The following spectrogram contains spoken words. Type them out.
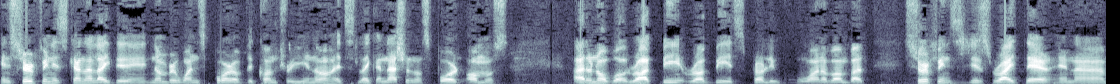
and surfing is kind of like the number one sport of the country. You know, it's like a national sport almost. I don't know. Well, rugby, rugby is probably one of them, but surfing is just right there. And uh,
